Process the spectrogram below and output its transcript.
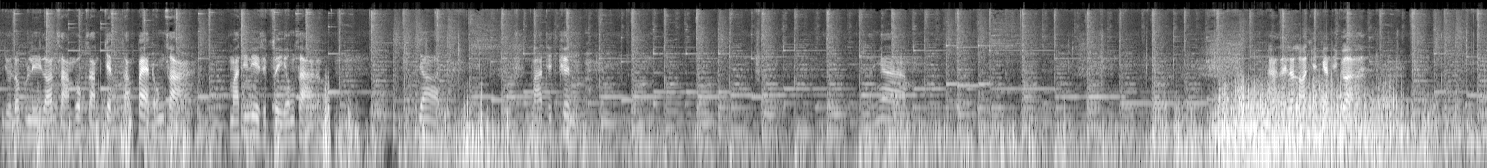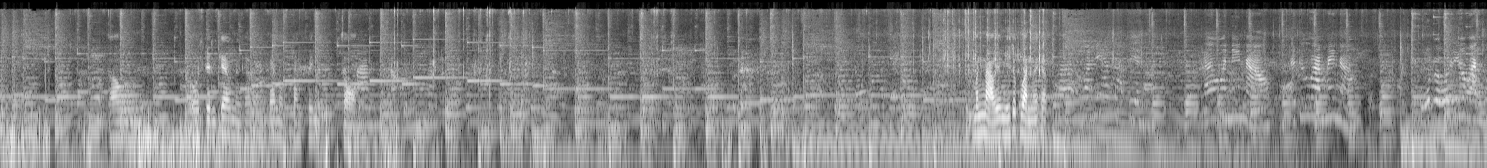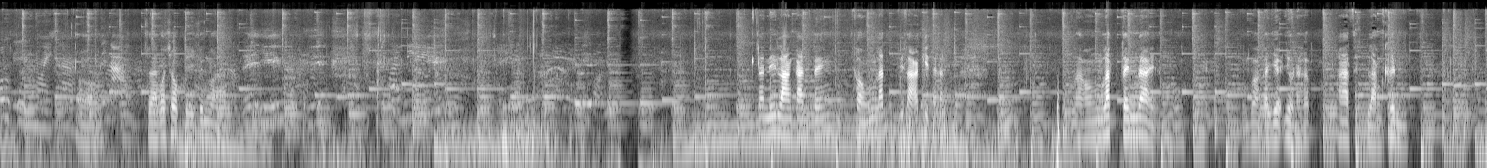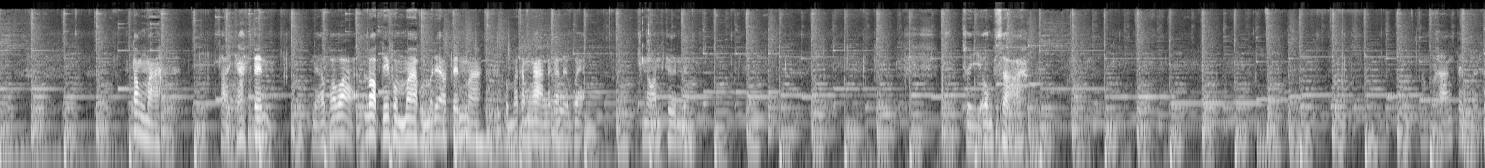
อยู่ลบบุรีร้อน 36 37 38 องศา มาที่นี่ 14 องศาครับ ยอดพระอาทิตย์ขึ้น สวยงาม หาอะไรแล้วร้อนๆกินกันดีกว่าเอาโอวัลตินแก้วหนึ่งครับขนมปังปิ้งสอง มันหนาวอย่างนี้ทุกวันไหมครับ วันนี้อากาศเปลี่ยนแล้ววันนี้หนาวแต่ทุกวันไม่หนาวทุกวันอุ่นๆหน่อยค่ะอ๋อแสดงว่าโชคดีขึ้นมาด้านนี้ลานกลารเต็นท์ของรัฐวิสาหกิจนะครับเรารับเต็นท์ได้โอ้โหผมว่าก็เยอะอยู่นะครับ 50 หลังขึ้น ต้องมาสายกลางเต็นท์เดี๋ยวเพราะว่ารอบนี้ผมมาผมไม่ได้เอาเต็นท์มา ผมมาทำงานแล้วก็เลยแวะ นอนคืนหนึ่งสี่องศาน้ำค้างเต็มเลย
